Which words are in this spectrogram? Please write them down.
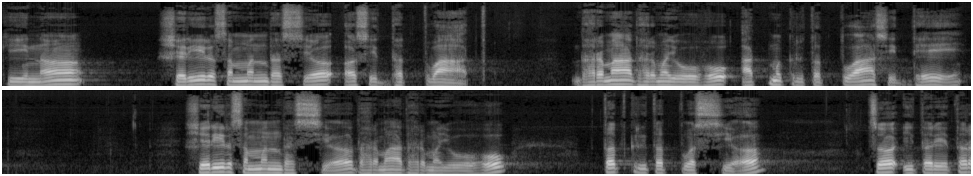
कि न शरीर संबंधस्य असिद्धत्वात्। धर्माधर्मयो आत्मकृतत्वा सिद्धे शरीर संबंधस्य धर्माधर्मयो तत्कृतत्वस्य च इतरेतर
